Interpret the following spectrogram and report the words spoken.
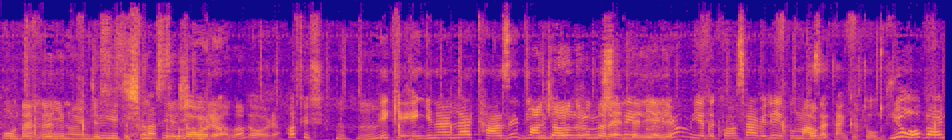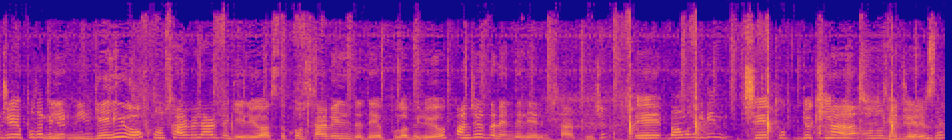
burada Aha. yayın öncesi sıkıntı Doğru, yaşamayalım. doğru. Hafif. Peki enginarlar taze değil mi? Pancarları Dondurulmuş da rendeleyelim. yapılabiliyor mu? Ya da konserveyle yapılmaz Tabii. zaten kötü olur. Yo bence yapılabilir. Niye? Geliyor. Konserveler de geliyor aslında. Konserveli de de yapılabiliyor. Pancarı da rendeleyelim Serpil'cim. Ee, ben bunu gideyim şeye tok- dökeyim Ha, onu tenceremize.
